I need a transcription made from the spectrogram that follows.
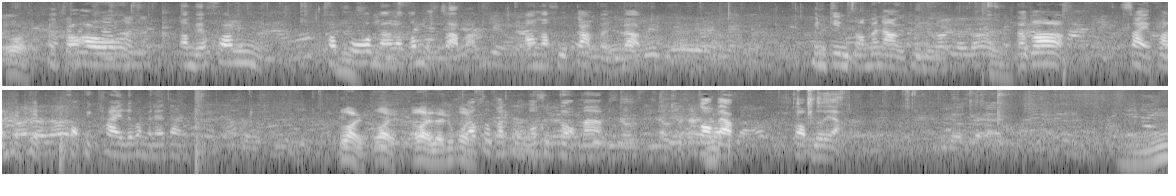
อร่อย เขาเอาเอาเบคอนข้าวโพดมาแล้วก็หมูสับอะ เอามาคลุกกับเหมือนแบบ เป็นกิมซอสมะนาวอีกทีนึง อืม แล้วก็ใส่ความเผ็ดๆของพริกไทยหรือเปล่าไม่แน่ใจ อร่อย อร่อย อร่อยเลยทุกคน แล้วคือกระทงก็คือกรอบมาก กรอบแบบกรอบเลยอะ อืม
